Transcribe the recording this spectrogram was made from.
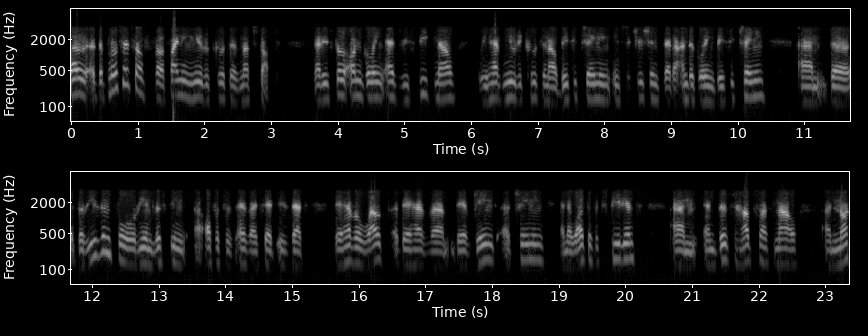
Well, uh, the process of uh, finding new recruits has not stopped. That is still ongoing as we speak now. We have new recruits in our basic training institutions that are undergoing basic training. Um, the the reason for re-enlisting uh, officers, as I said, is that they have a wealth, they have um, they have gained uh, training and a wealth of experience um, and this helps us now uh, not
